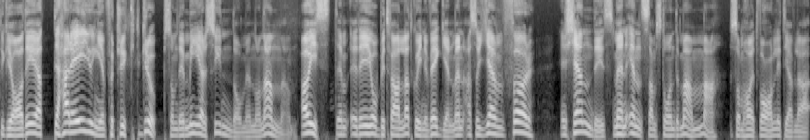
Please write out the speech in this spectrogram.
tycker jag, det är att det här är ju ingen förtryckt grupp som det är mer synd om än någon annan. Ja visst, det är jobbigt för alla att gå in i väggen, men alltså jämför en kändis med en ensamstående mamma som har ett vanligt jävla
